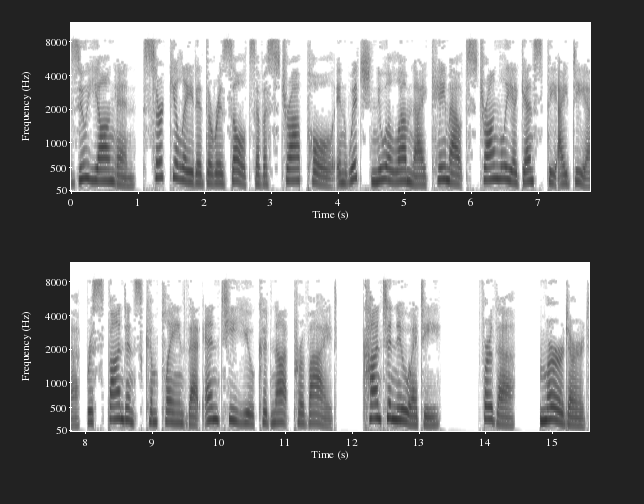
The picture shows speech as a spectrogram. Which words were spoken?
Zhu Yong'an, circulated the results of a straw poll in which new alumni came out strongly against the idea. Respondents complained that NTU could not provide continuity for the murdered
